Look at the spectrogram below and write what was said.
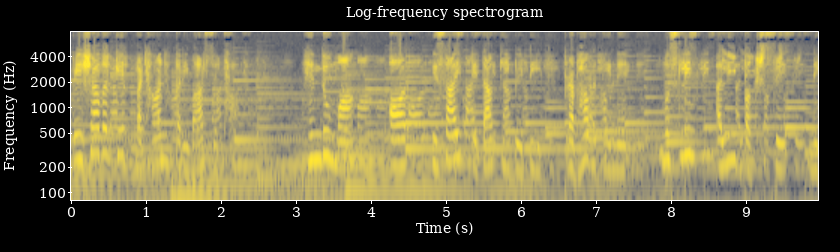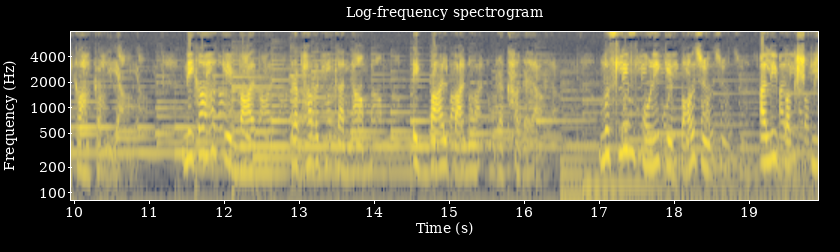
पेशावर के पठान परिवार से था। हिंदू माँ और ईसाई पिता की बेटी प्रभावती ने मुस्लिम अली पक्ष से निकाह कर लिया। निकाह के बाद प्रभावती का नाम इकबाल बानो रखा गया। मुस्लिम होने के बावजूद अली पक्ष की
